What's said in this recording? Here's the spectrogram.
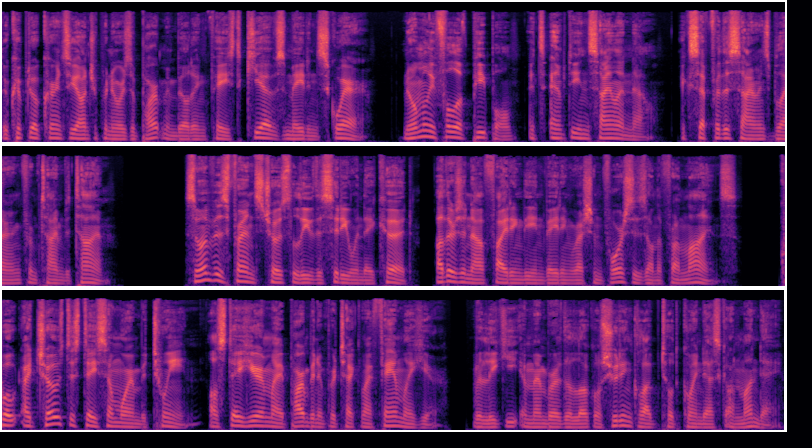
The cryptocurrency entrepreneur's apartment building faced Kiev's Maidan Square. Normally full of people, it's empty and silent now except for the sirens blaring from time to time. Some of his friends chose to leave the city when they could. Others are now fighting the invading Russian forces on the front lines. Quote, I chose to stay somewhere in between. I'll stay here in my apartment and protect my family here. Veliki, a member of the local shooting club, told Coindesk on Monday.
